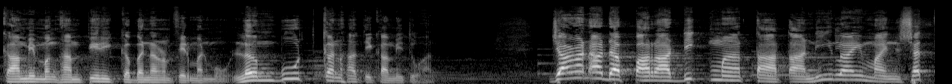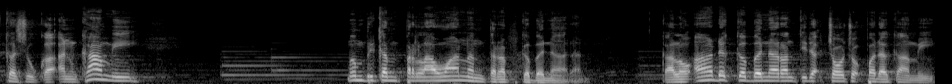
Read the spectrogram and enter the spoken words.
kami menghampiri kebenaran firman-Mu. Lembutkan hati kami Tuhan. Jangan ada paradigma, tata nilai, mindset, kesukaan kami memberikan perlawanan terhadap kebenaran. Kalau ada kebenaran tidak cocok pada kami,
